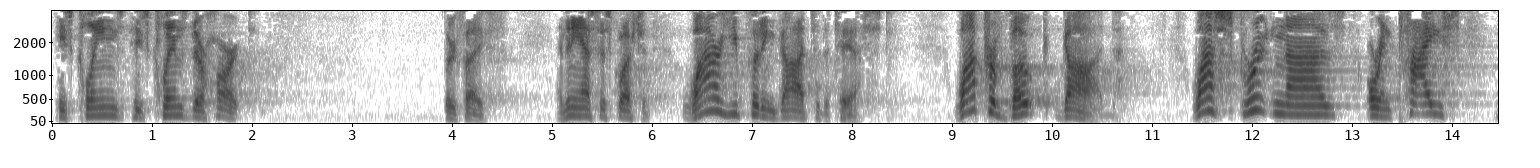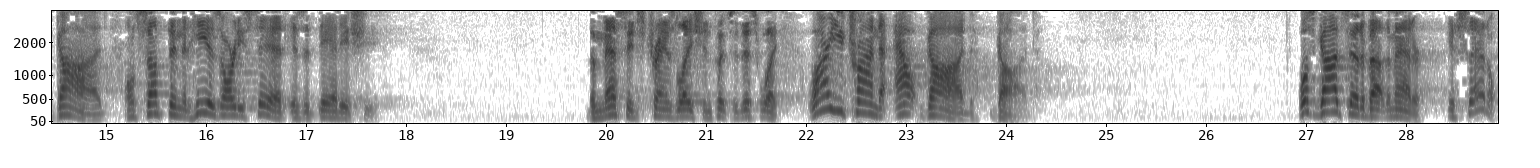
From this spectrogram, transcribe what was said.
He's cleansed, he's cleansed their heart through faith. And then he asks this question. Why are you putting God to the test? Why provoke God? Why scrutinize or entice God on something that he has already said is a dead issue? The message translation puts it this way. Why are you trying to out God God? What's God said about the matter? It's settled.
